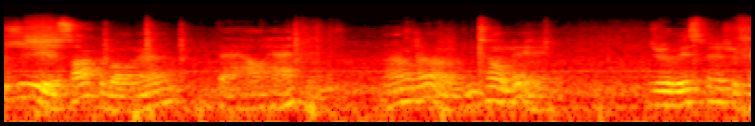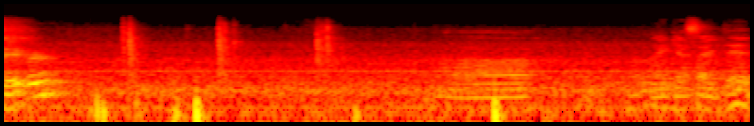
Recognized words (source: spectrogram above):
What did you do to soccer ball, man? What the hell happened? I don't know. You tell me. Did you at least finish your paper? Uh, I guess I did.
